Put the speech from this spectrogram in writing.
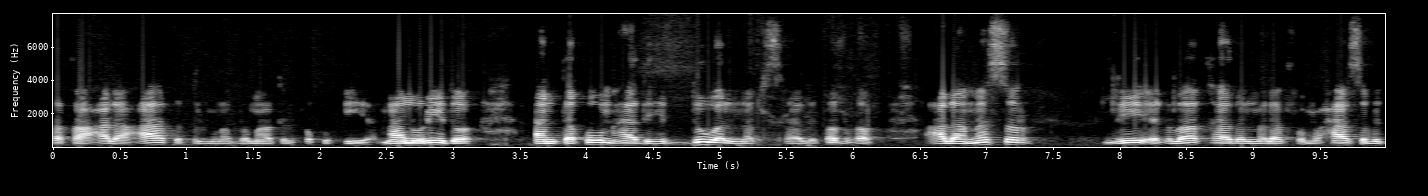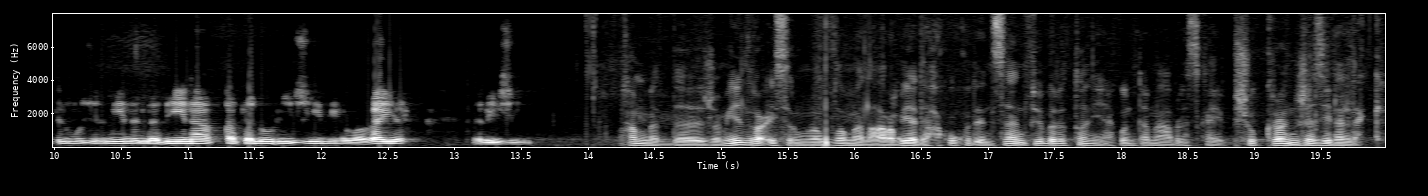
تقع على عاتق المنظمات الحقوقية، ما نريده أن تقوم هذه الدول نفسها لتضغط على مصر لإغلاق هذا الملف ومحاسبة المجرمين الذين قتلوا ريجيني وغير ريجيني. محمد جميل رئيس المنظمة العربية لحقوق الإنسان في بريطانيا. كنت مع عبر سكايب. شكرا جزيلا لك.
